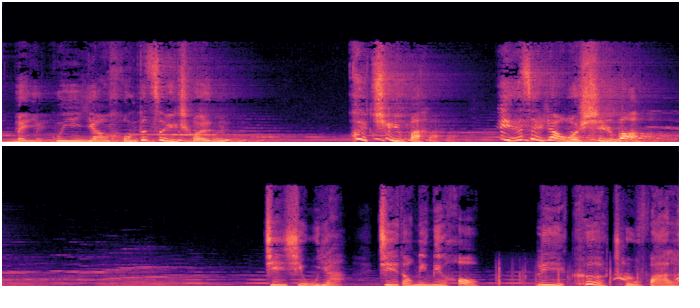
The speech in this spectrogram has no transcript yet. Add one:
玫瑰一样红的嘴唇，快去吧，别再让我失望！奸细乌鸦接到命令后，立刻出发了。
